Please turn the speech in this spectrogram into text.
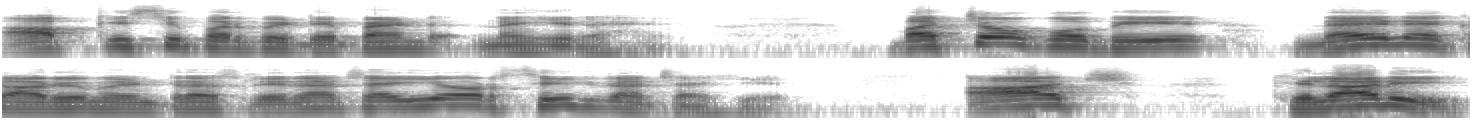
आप किसी पर भी डिपेंड नहीं रहें। बच्चों को भी नए नए कार्यों में इंटरेस्ट लेना चाहिए और सीखना चाहिए। आज खिलाड़ी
